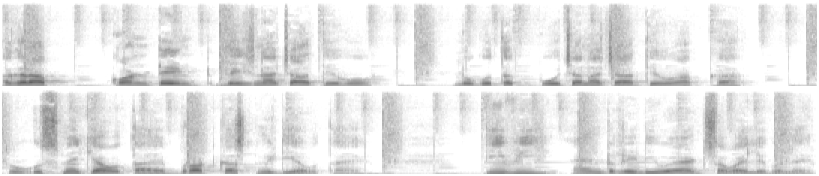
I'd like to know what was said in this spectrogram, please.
अगर आप कंटेंट भेजना चाहते हो, लोगों तक पहुँचाना चाहते हो आपका तो उसमें क्या होता है? ब्रॉडकास्ट मीडिया होता है। TV and radio ads available है।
